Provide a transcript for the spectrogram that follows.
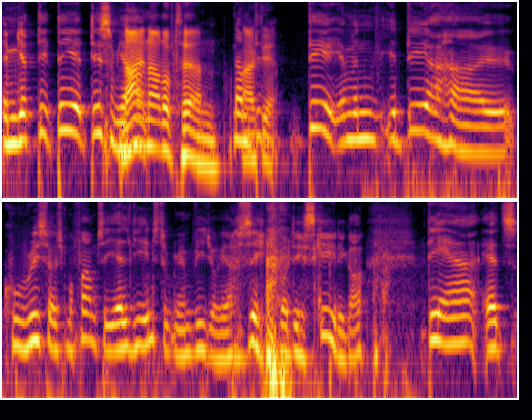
Jamen ja, det, det, det som jeg Nine har... out of 10. Nå, men agtigt. det, det, jamen, ja, det jeg har øh, kunne research mig frem til i alle de Instagram-videoer, jeg har set, hvor det er sket, ikke? Det er, at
